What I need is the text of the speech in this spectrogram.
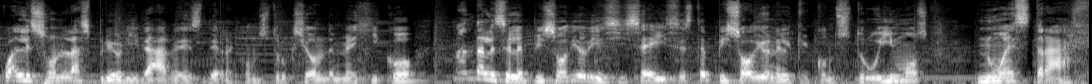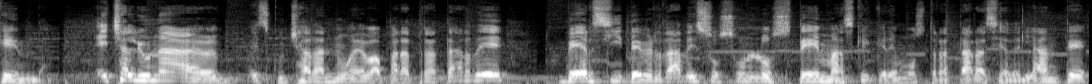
cuáles son las prioridades de reconstrucción de México, mándales el episodio 16, este episodio en el que construimos nuestra agenda échale una escuchada nueva para tratar de ver si de verdad esos son los temas que queremos tratar hacia adelante.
